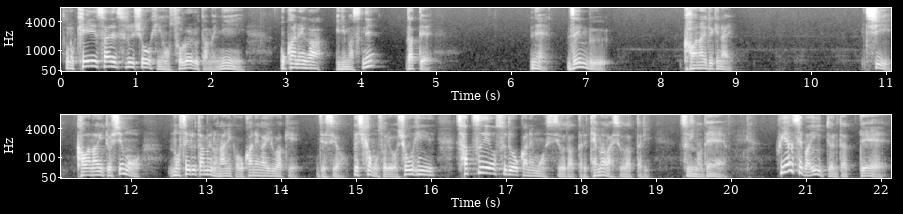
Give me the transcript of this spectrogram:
その掲載する商品を揃えるためにお金がいりますね。だって、ね、全部買わないといけない。し、買わないとしても載せるための何かお金がいるわけですよ。で、しかもそれを商品、撮影をするお金も必要だったり、手間が必要だったりするので、増やせばいいって言われたって、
